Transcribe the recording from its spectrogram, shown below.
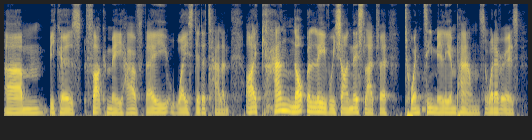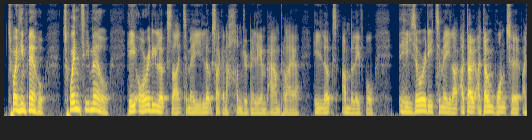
Um, because fuck me, have they wasted a talent? I cannot believe we signed this lad for 20 million pounds or whatever it is. 20 mil. 20 mil. He already looks like, to me, he looks like an 100 million pound player. He looks unbelievable he's already to me like I don't I don't want to I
